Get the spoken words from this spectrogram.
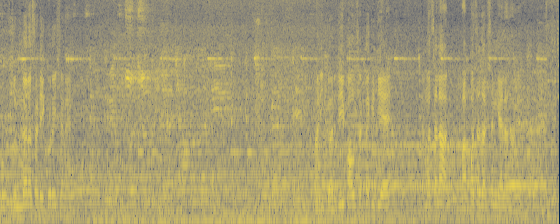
खूप सुंदर असं डेकोरेशन आहे. आणि गर्दी पाहू शकता किती आहे. तर मग चला बाप्पाचं दर्शन घ्यायला जाऊया.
